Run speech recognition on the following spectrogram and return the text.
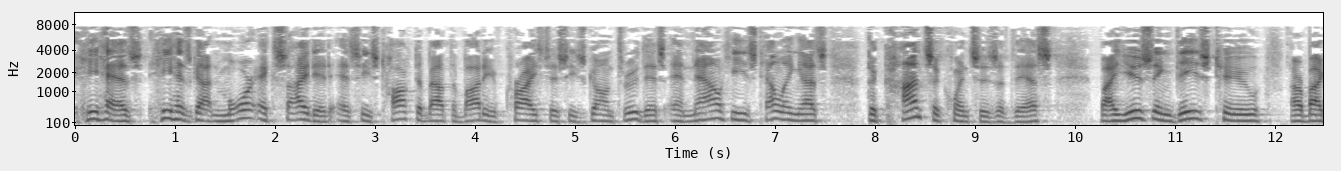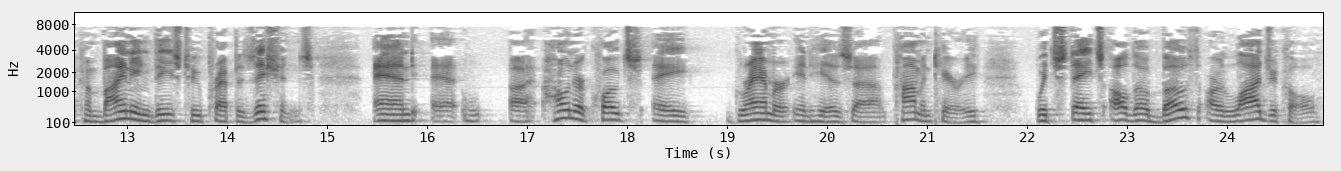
He has, he has gotten more excited as he's talked about the body of Christ as he's gone through this, and now he's telling us the consequences of this by using these two, or by combining these two prepositions. And uh, uh, Hoehner quotes a grammar in his uh, commentary, which states, although both are logical,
